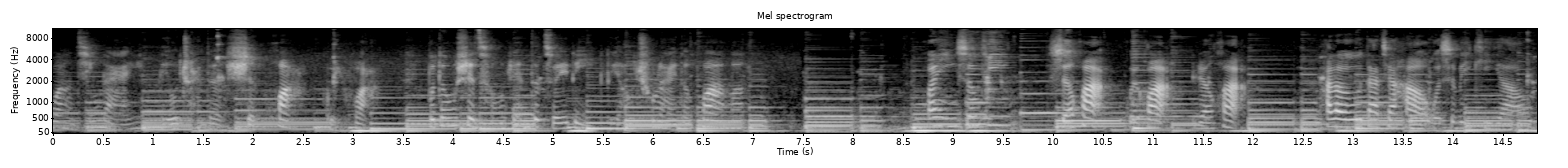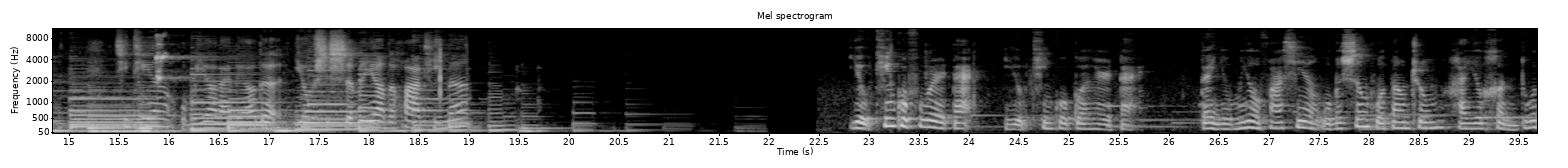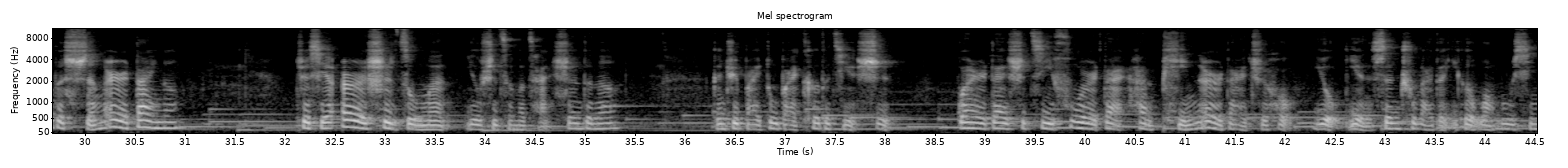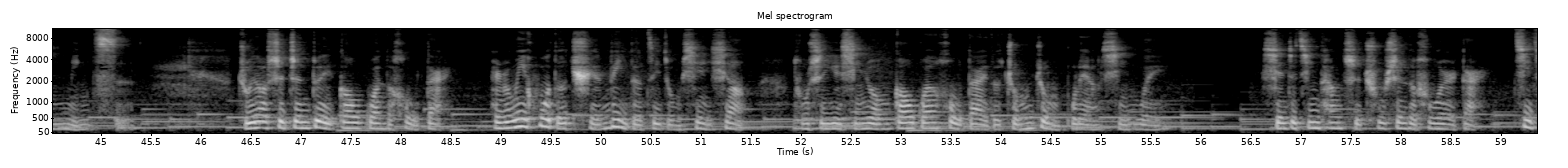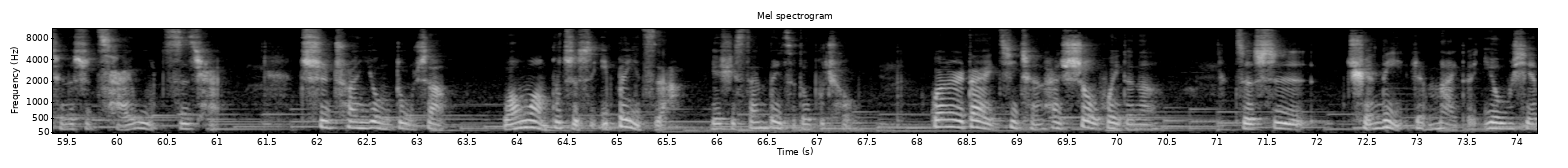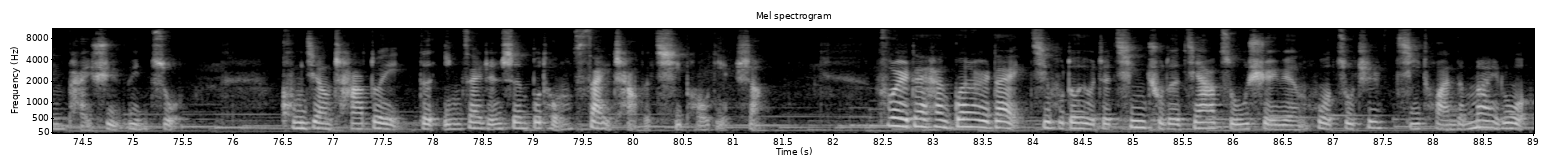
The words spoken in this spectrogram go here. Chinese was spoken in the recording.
古往今来流传的神话、鬼话，不都是从人的嘴里聊出来的话吗？欢迎收听《神话、鬼话、人话》。Hello，大家好，我是 Vicky 姚。今天我们要来聊的又是什么样的话题呢？有听过富二代，有听过官二代。但有没有发现，我们生活当中还有很多的神二代呢？这些二世祖们又是怎么产生的呢？根据百度百科的解释，官二代是继富二代和贫二代之后，又衍生出来的一个网络新名词，主要是针对高官的后代，很容易获得权力的这种现象，同时也形容高官后代的种种不良行为。衔着金汤匙出生的富二代，继承的是财务资产，吃穿用度上，往往不只是一辈子啊，也许三辈子都不愁。官二代继承和受贿的呢，则是权力人脉的优先排序运作，空降插队的赢在人生不同赛场的起跑点上。富二代和官二代几乎都有着清楚的家族血缘或组织集团的脉络，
